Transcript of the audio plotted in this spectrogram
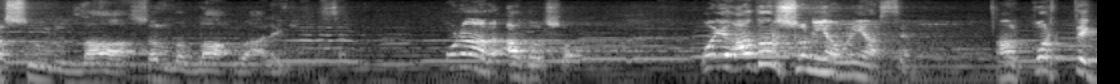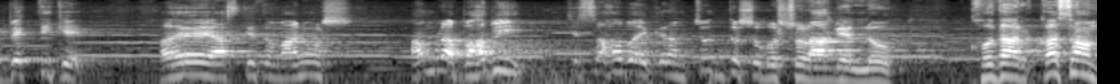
রসুল্লাহ সাল্লাহ ওয়াসাল্লাম। ওনার আদর্শ। ওই আদর্শ নিয়ে উনি আসছেন। আর প্রত্যেক ব্যক্তিকে, হায়, আজকে তো মানুষ, আমরা ভাবি যে সাহাবা একরাম চোদ্দশো বছর আগের লোক। খোদার কসম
